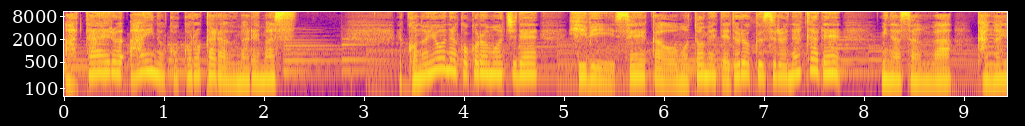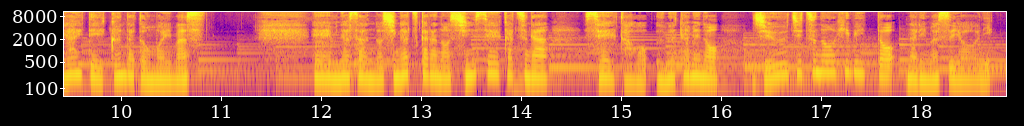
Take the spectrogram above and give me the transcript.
与える愛の心から生まれます。このような心持ちで日々成果を求めて努力する中で皆さんは輝いていくんだと思います。えー、皆さんの4月からの新生活が成果を生むための充実の日々となりますように。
